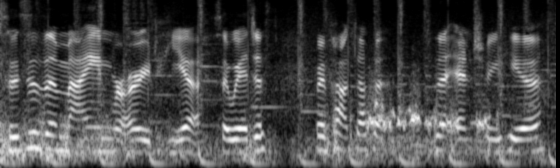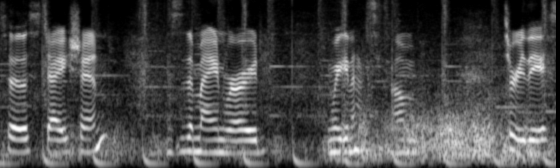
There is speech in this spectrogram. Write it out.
So this is the main road here. So we're just we're parked up at the entry here to the station. This is the main road. And we're gonna have to come through this.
